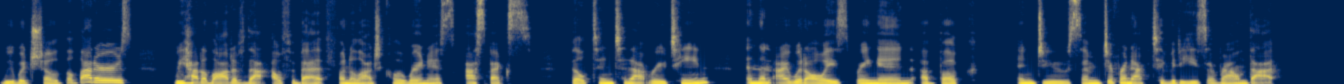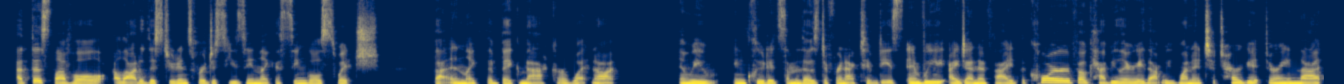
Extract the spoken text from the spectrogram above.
we would show the letters. We had a lot of that alphabet phonological awareness aspects built into that routine. And then I would always bring in a book and do some different activities around that. At this level, a lot of the students were just using like a single switch button, like the Big Mac or whatnot. And we included some of those different activities. And we identified the core vocabulary that we wanted to target during that.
